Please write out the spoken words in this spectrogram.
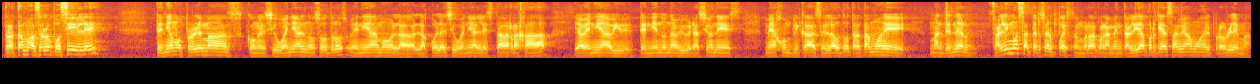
Tratamos de hacer lo posible. Teníamos problemas con el cigüeñal nosotros. Veníamos, la, la cola del cigüeñal estaba rajada. Ya venía teniendo unas vibraciones medias complicadas el auto. Tratamos de mantener. Salimos a tercer puesto, en verdad, con la mentalidad porque ya sabíamos del problema.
